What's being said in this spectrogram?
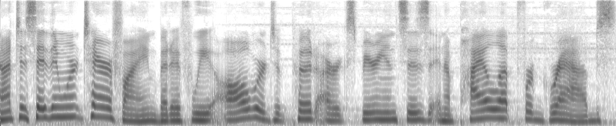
Not to say they weren't terrifying, but if we all were to put our experiences in a pile up for grabs,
